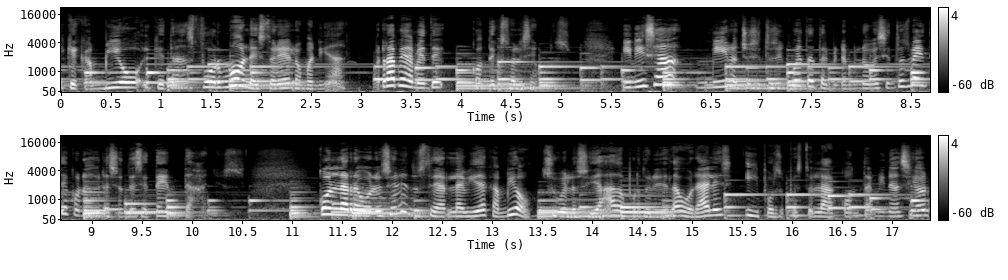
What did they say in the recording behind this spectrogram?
y que cambió y que transformó la historia de la humanidad. Rápidamente contextualicémonos. Inicia 1850, termina 1920 con una duración de 70 años. Con la revolución industrial la vida cambió, su velocidad, oportunidades laborales y por supuesto la contaminación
